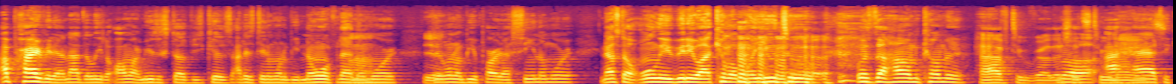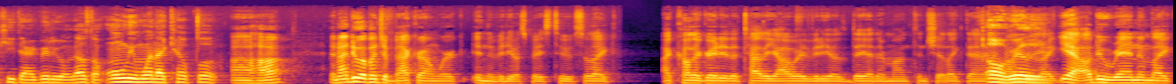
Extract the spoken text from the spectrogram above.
I privated and I deleted all my music stuff because I just didn't want to be known for that no Uh-huh. more. Yeah. Didn't want to be a part of that scene no more. And that's the only video I came up on YouTube was the how I'm coming. Have to, bro. That Bro, shit's too I nice. had to keep that video. That was the only one I kept up. Uh huh. And I do a bunch of background work in the video space too. So like, I color graded a Tyler Yahweh video the other month and shit like that. Oh, And I'll do, really? like, yeah, I'll do random like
